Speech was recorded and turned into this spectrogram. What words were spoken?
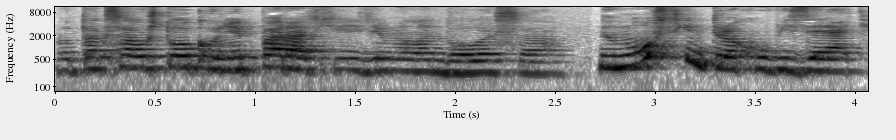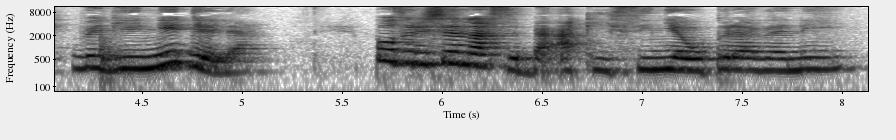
No tak sa už toľko neparať, keď ideme len do lesa. No musím trochu vyzerať, veď je nedeľa. Pozri sa na seba, aký si neupravený.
